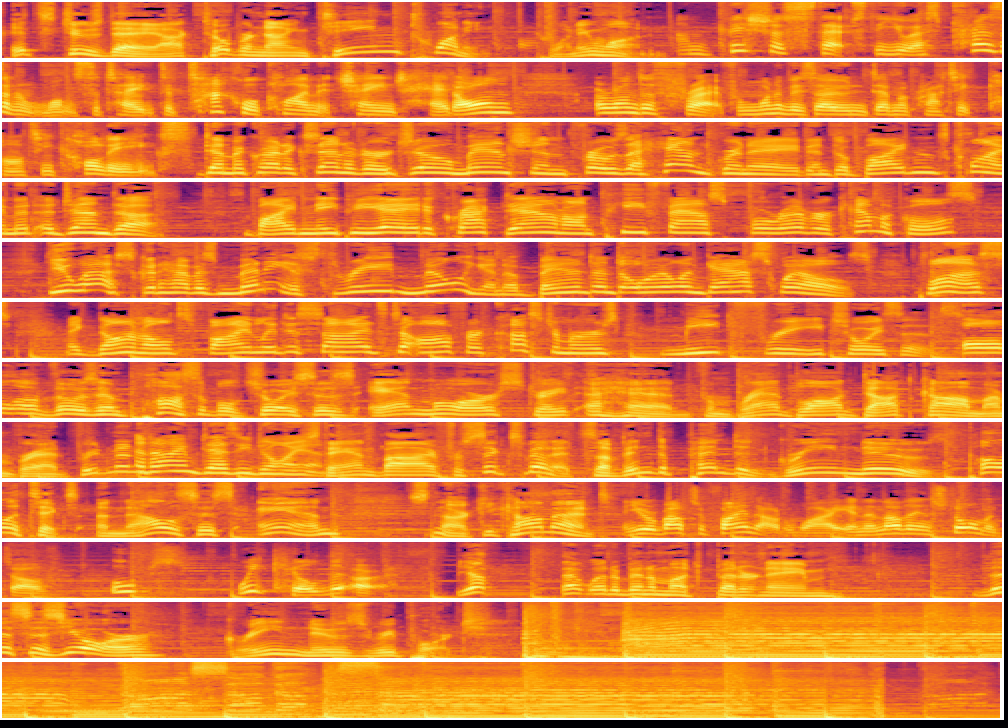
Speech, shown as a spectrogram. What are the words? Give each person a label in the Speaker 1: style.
Speaker 1: Network.
Speaker 2: It's Tuesday, October 19, 2021.
Speaker 1: Ambitious steps the US president wants to take to tackle climate change head on are under threat from one of his own Democratic Party colleagues.
Speaker 3: Democratic Senator Joe Manchin throws a hand grenade into Biden's climate agenda. Biden EPA to crack down on PFAS forever chemicals. U.S. could have as many as 3 million abandoned oil and gas wells. Plus, McDonald's finally decides to offer customers meat free choices.
Speaker 2: All of those impossible choices and more straight ahead. From BradBlog.com, I'm Brad Friedman.
Speaker 3: And I'm Desi Doyen.
Speaker 2: Stand by for six minutes of independent green news, politics, analysis, and snarky comment.
Speaker 4: And you're about to find out why in another installment of Oops, We Killed the Earth.
Speaker 2: Yep, that would have been a much better name. This is your Green News Report.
